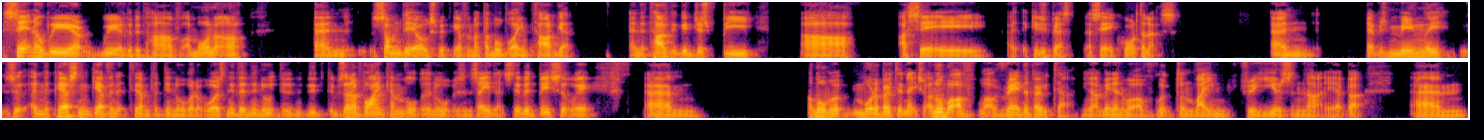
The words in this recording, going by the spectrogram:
set in a way where they would have a monitor, and somebody else would give them a double blind target, and the target could just be a a set of it could just be a, a set of coordinates, and it was mainly and the person giving it to them didn't know what it was and they didn't know it was in a blank envelope they didn't know what was inside it. So they would basically um I know more about it next I know what I've what I've read about it you know what I mean and what I've looked online through years and that yeah but um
